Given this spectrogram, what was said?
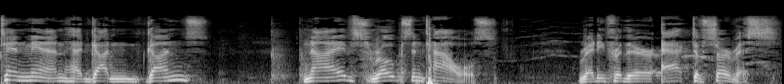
ten men had gotten guns, knives, ropes, and towels ready for their act of service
